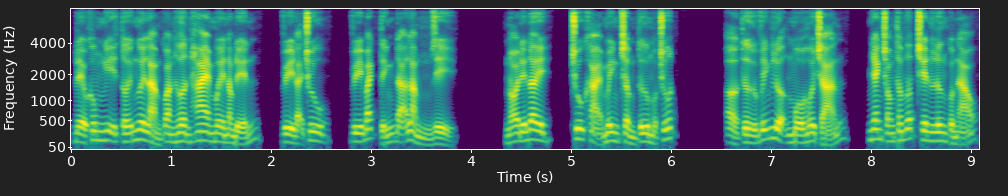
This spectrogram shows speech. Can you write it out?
đều không nghĩ tới ngươi làm quan hơn hai mươi năm đến, vì đại chu, vì bách tính đã làm gì. Nói đến đây, chu khải minh trầm tư một chút. Ở từ vĩnh lượng mồ hôi chán, nhanh chóng thấm ướt trên lưng quần áo,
